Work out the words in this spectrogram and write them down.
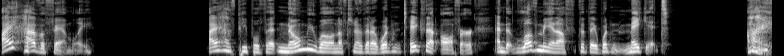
I have a family. I have people that know me well enough to know that I wouldn't take that offer and that love me enough that they wouldn't make it. I.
